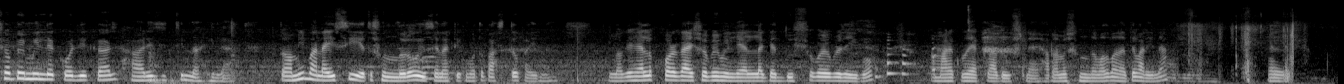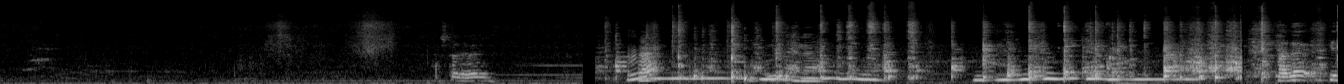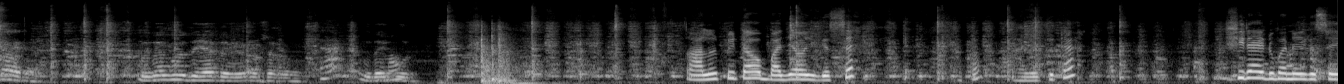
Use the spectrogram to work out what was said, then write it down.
সবে মিলে করি কাজ হারি জিতি নাহিলা তো আমি বানাইছি, এত সুন্দরও হয়েছে না ঠিক মতো বাঁচতেও পারি না। লগে হেল্প করে দেয় সবে মিলে, আর লাগে দুশো করে করে যাইব। আমার কোনো একলা দোষ নাই, আর আমি সুন্দর মতো বানাতে পারি না। হ্যাঁ কিটা উদয়পুর দিয়া উদয়পুর। তো আলুর পিঠাও বাজা হয়ে গেছে। আলুর পিঠা। শিরায় ডুবানো হয়ে গেছে।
